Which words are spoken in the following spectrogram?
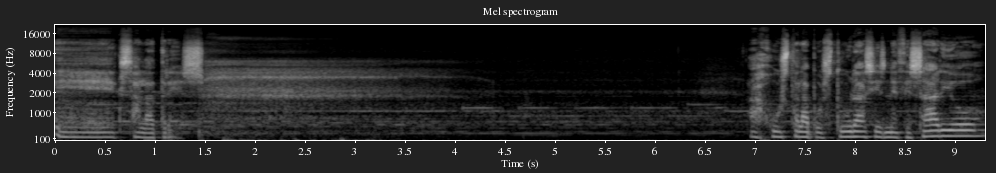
Exhala tres. Ajusta la postura si es necesario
